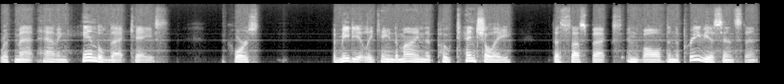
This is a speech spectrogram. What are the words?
with Matt having handled that case, of course, immediately came to mind that potentially the suspects involved in the previous incident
